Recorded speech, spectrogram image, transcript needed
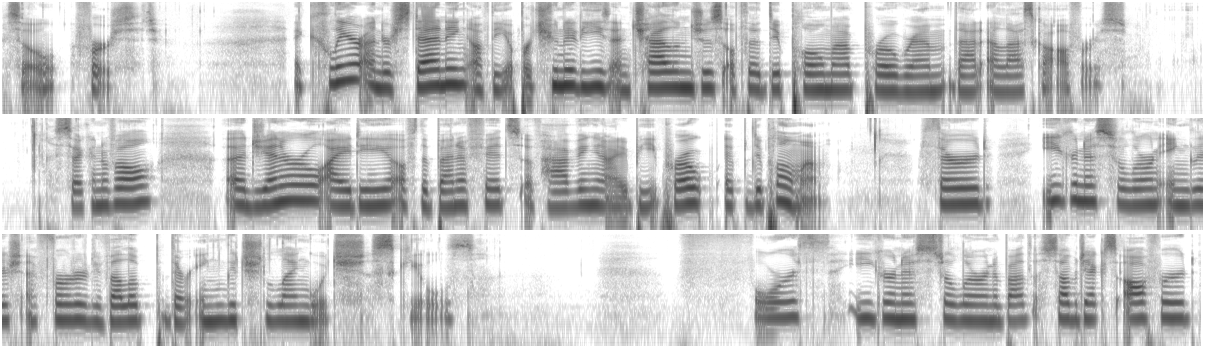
So first, a clear understanding of the opportunities and challenges of the diploma program that Alaska offers. Second of all, a general idea of the benefits of having an IB pro- uh, diploma. Third, eagerness to learn English and further develop their English language skills. Fourth, eagerness to learn about the subjects offered.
